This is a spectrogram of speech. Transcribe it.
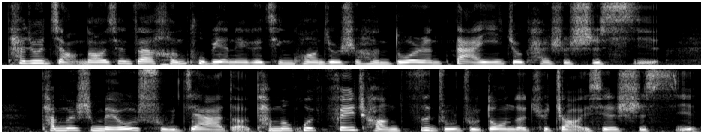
他就讲到现在很普遍的一个情况就是很多人大一就开始实习。他们是没有暑假的，他们会非常自主主动的去找一些实习，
